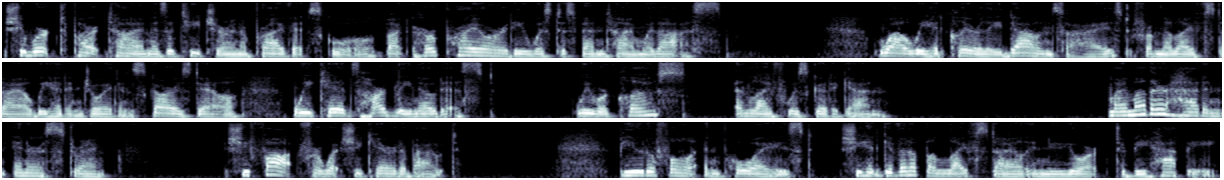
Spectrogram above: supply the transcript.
She worked part time as a teacher in a private school, but her priority was to spend time with us. While we had clearly downsized from the lifestyle we had enjoyed in Scarsdale, we kids hardly noticed. We were close, and life was good again. My mother had an inner strength. She fought for what she cared about. Beautiful and poised, she had given up a lifestyle in New York to be happy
